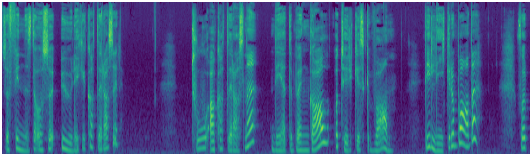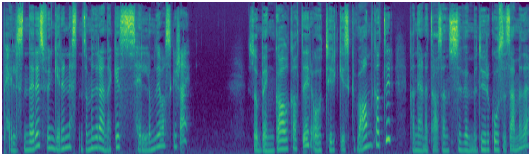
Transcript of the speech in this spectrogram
Så finnes det også ulike katteraser. To av katterasene de heter bengal og tyrkisk van. De liker å bade. For pelsen deres fungerer nesten som en regnekke selv om de vasker seg. Så bengalkatter og tyrkisk vankatter kan gjerne ta seg en svømmetur og kose seg med det.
